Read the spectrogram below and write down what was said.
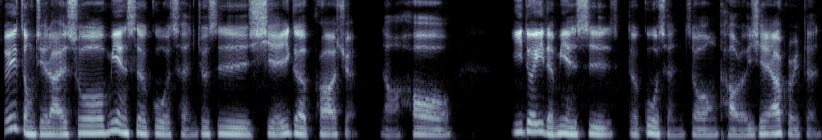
所以总结来说，面试的过程就是写一个 project，然后一对一的面试的过程中考了一些 algorithm，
